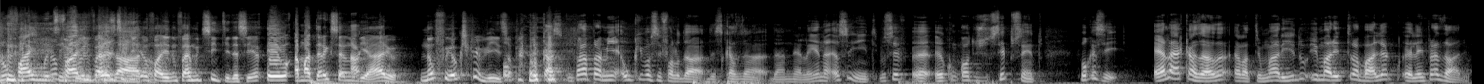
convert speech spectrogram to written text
Não faz muito não faz, sentido, não faz muito sentido. Eu falei, não faz muito sentido. Assim, eu, a matéria que saiu no diário, não fui eu que escrevi. Só pra... Ô, Cássio, pra, pra mim, o que você falou da- desse caso da, da Ana Helena é o seguinte, você, é, eu concordo 100%. Porque assim, ela é casada, ela tem um marido e o marido trabalha, ela é empresário,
